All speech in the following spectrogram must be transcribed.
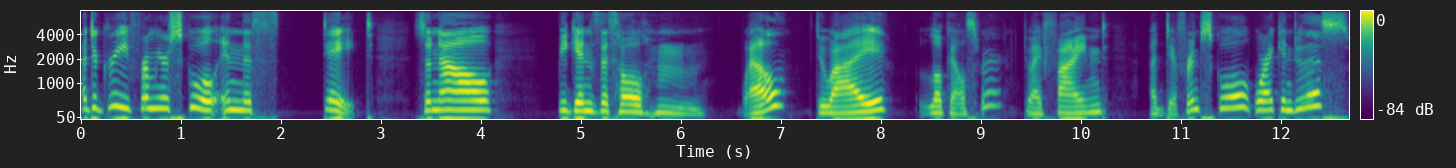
a degree from your school in this state. So now begins this whole, hmm, well, do I look elsewhere? Do I find a different school where I can do this?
